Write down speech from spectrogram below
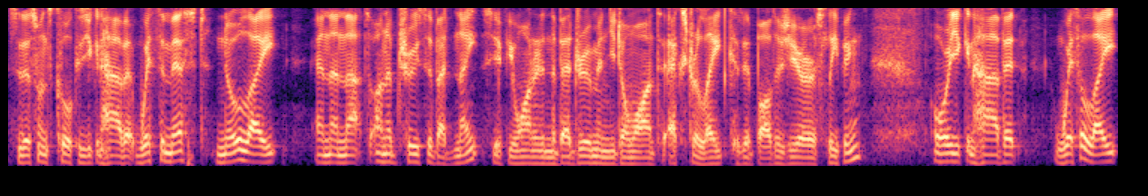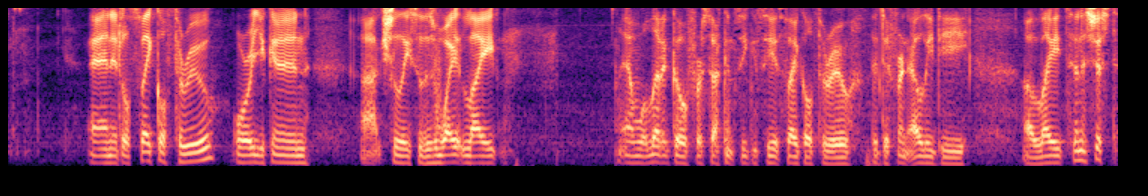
So this one's cool because you can have it with the mist, no light, and then that's unobtrusive at night. So if you want it in the bedroom and you don't want extra light because it bothers your sleeping, or you can have it with a light and it'll cycle through, or you can actually, so there's white light and we'll let it go for a second so you can see it cycle through the different LED uh, lights. And it's just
